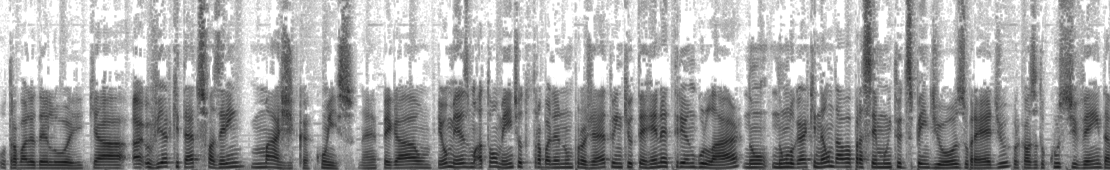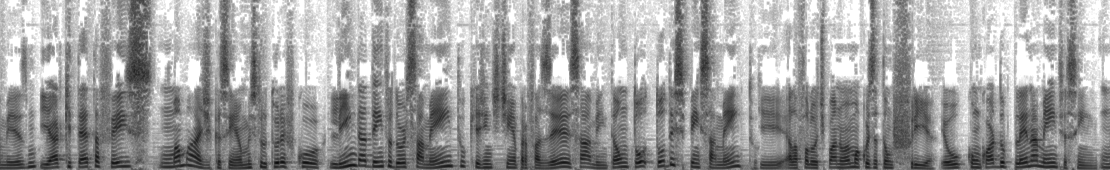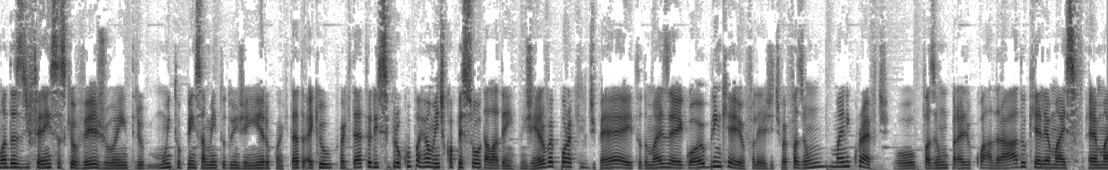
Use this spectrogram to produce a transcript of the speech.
o trabalho da Elo aí, que a, a, eu vi arquitetos fazerem mágica com isso, né? Pegar um, eu mesmo atualmente eu tô trabalhando num projeto em que o terreno é triangular, num, num lugar que não dava para ser muito dispendioso o prédio por causa do custo de venda mesmo, e a arquiteta fez uma mágica assim, é uma estrutura ficou linda dentro do orçamento que a gente tinha para fazer, sabe? Então, to, todo esse pensamento que ela falou, tipo, ah, não é uma coisa tão fria. Eu concordo plenamente, assim. Uma das diferenças que eu vejo entre muito o pensamento do engenheiro com o arquiteto é que o arquiteto ele se preocupa realmente com a pessoa que tá lá dentro. O engenheiro vai pôr aquilo de pé e tudo mais. É igual eu brinquei. Eu falei, a gente vai fazer um Minecraft. Vou fazer um prédio quadrado que ele é mais, é mais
